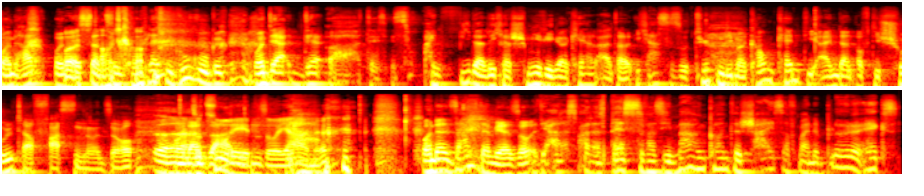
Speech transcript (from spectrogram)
und hat und Worst ist dann zum outcome. kompletten Guru ge und der der oh, der ist so ein widerlicher schmieriger Kerl, Alter. Ich hasse so Typen, die man kaum kennt, die einem dann auf die Schulter fassen und so und so dann sagen- zureden, so, ja, ne? und dann sagt er mir so, ja, das war das Beste, was ich machen konnte. Scheiß auf meine blöde Ex.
